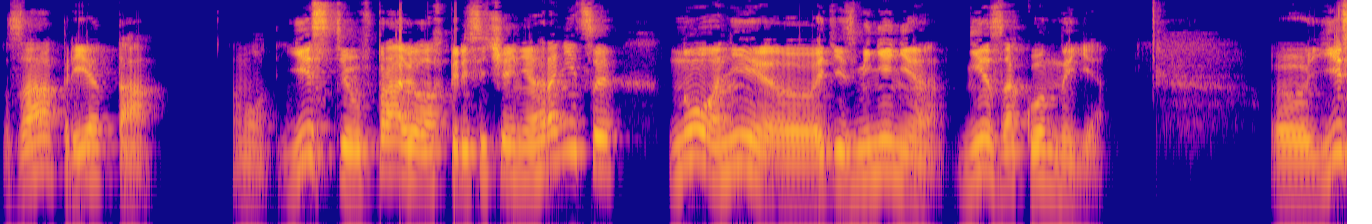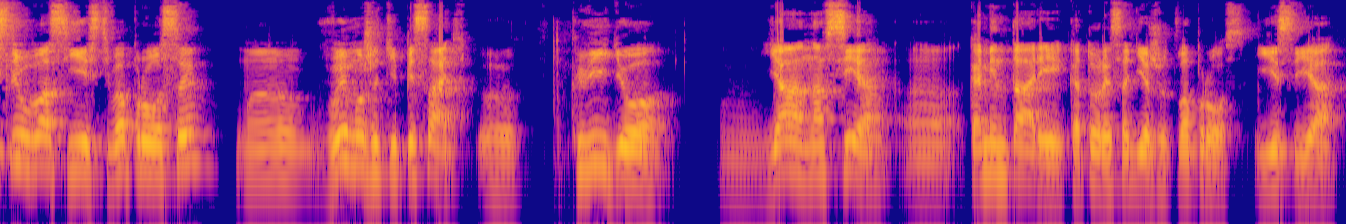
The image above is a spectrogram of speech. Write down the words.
запрета. Вот. Есть в правилах пересечения границы, но они, э, эти изменения незаконные. Э, если у вас есть вопросы, э, вы можете писать к видео. Я на все комментарии, которые содержат вопрос, если я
